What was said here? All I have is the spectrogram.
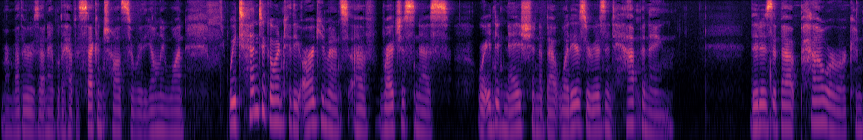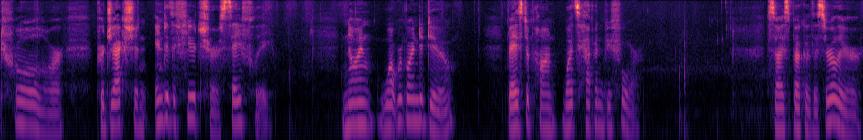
my mother is unable to have a second child, so we're the only one. We tend to go into the arguments of righteousness or indignation about what is or isn't happening that is about power or control or projection into the future safely, knowing what we're going to do based upon what's happened before. So I spoke of this earlier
